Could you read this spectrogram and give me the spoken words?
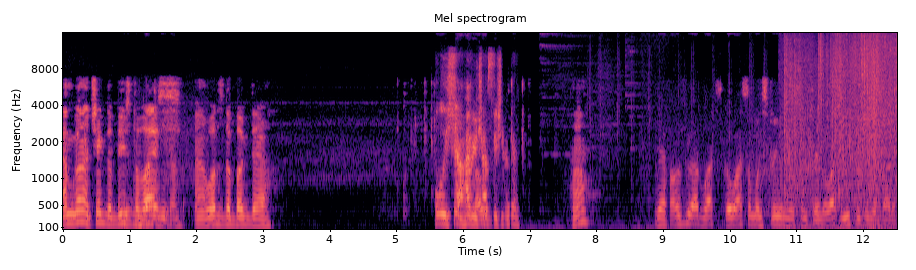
I'm gonna check the beast Mhm, of ice. And what's the bug there? Holy shit, I have your chat here. Huh? Yeah, if I was you, I'd watch, go watch someone stream or something. Go watch a YouTube video about it.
